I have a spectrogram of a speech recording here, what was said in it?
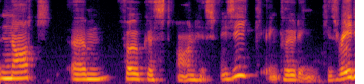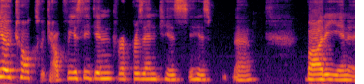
not um, focused on his physique, including his radio talks, which obviously didn't represent his his uh, body in a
